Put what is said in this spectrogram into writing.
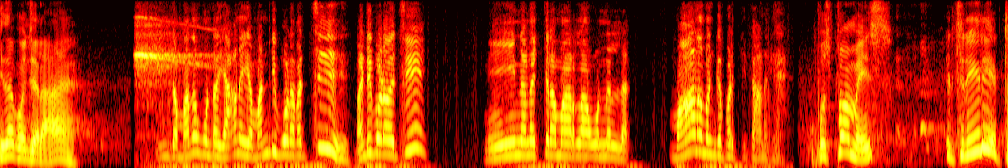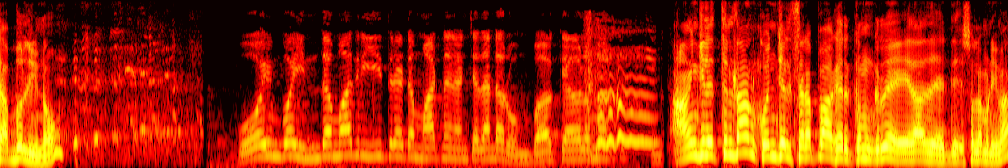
இதான் கொஞ்சலா? இந்த மதம் கொண்ட யானைய மண்டி போட வச்சு வண்டி போட வச்சு? நீ நினைக்கிற மாதிரிலாம் ஒண்ணும் இல்ல. மானமங்க படுத்திட்டானுங்க Pushpa miss it's really trouble you know போயும் போய் இந்த மாதிரி ஈத்திரேட்ட மாட்டின நினைச்சதாண்டா ரொம்ப கேவலமா ஆங்கிலத்தில் தான் கொஞ்சல் சிறப்பாக இருக்கும்ங்கிறது ஏதாவது இது சொல்ல முடியுமா?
